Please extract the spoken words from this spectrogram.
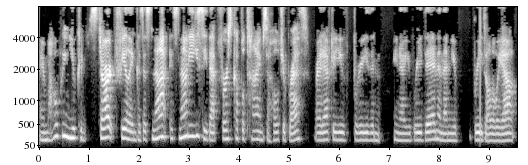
I'm hoping you could start feeling because it's not it's not easy that first couple times to hold your breath right after you've breathed and you know you breathe in and then you breathe all the way out.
